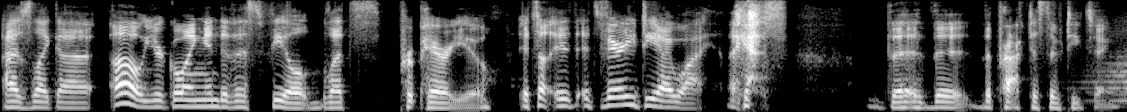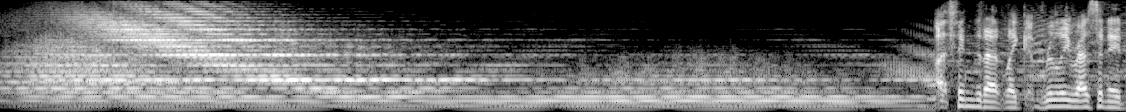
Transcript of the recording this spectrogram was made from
as like a, oh, you're going into this field, let's prepare you. It's a, it, it's very DIY, I guess. The the the practice of teaching. A thing that I, like really resonated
